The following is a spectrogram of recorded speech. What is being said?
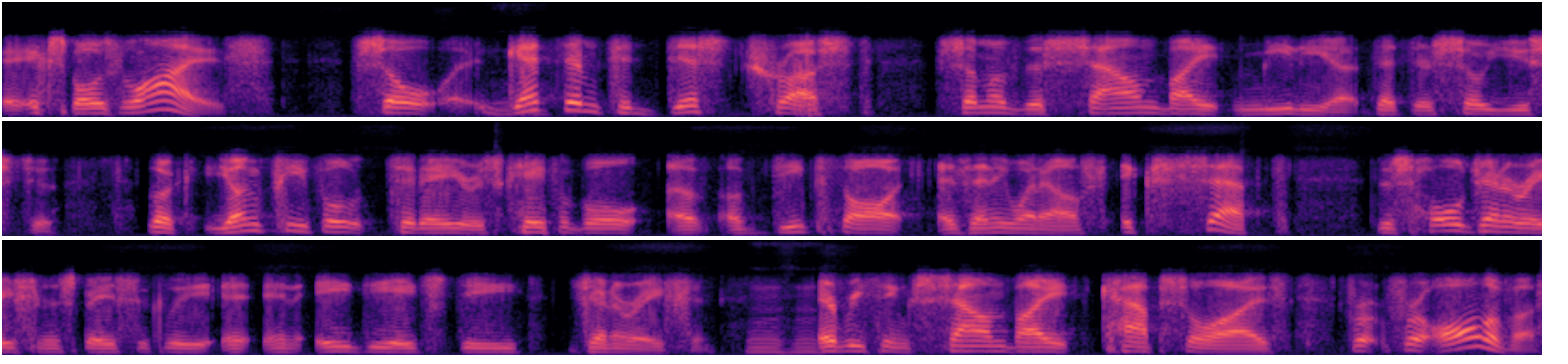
expose lies. So mm. get them to distrust some of the soundbite media that they're so used to. Look, young people today are as capable of, of deep thought as anyone else, except this whole generation is basically an ADHD generation. Mm-hmm. Everything's soundbite, capsulized. For, for all of us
